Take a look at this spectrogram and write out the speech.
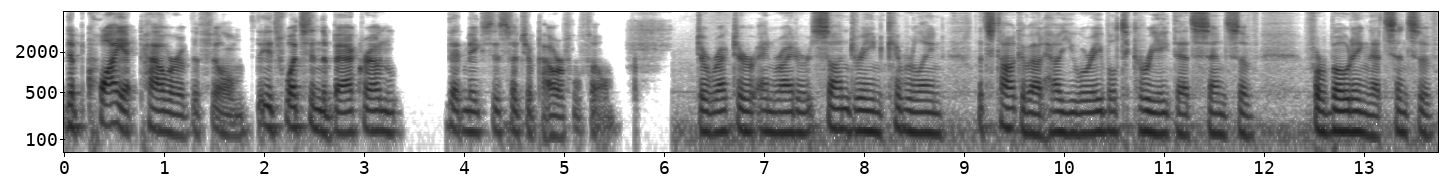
The quiet power of the film, it's what's in the background that makes this such a powerful film. Director and writer Sandrine Kiberlain, let's talk about how you were able to create that sense of foreboding, that sense of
